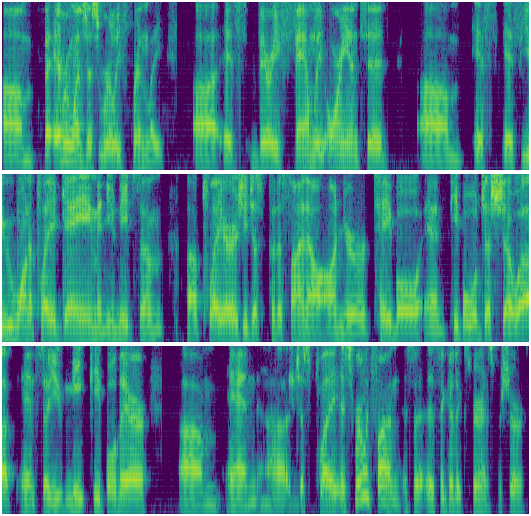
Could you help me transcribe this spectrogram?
Um, but everyone's just really friendly. Uh, it's very family oriented. Um, if if you want to play a game and you need some uh, players, you just put a sign out on your table, and people will just show up. And so you meet people there um, and uh, just play. It's really fun. It's a it's a good experience for sure.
